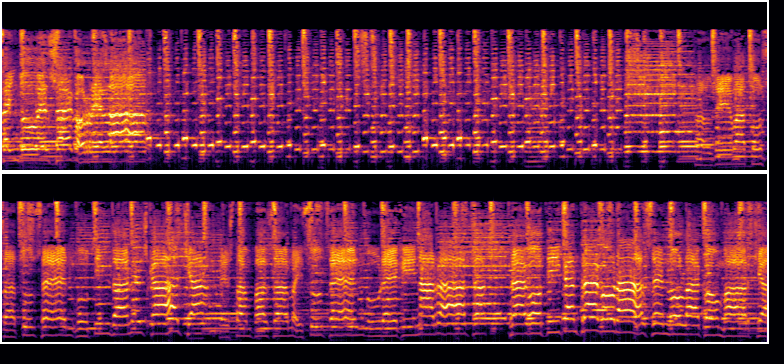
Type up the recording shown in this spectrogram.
zaindu ezagorrela. Talde bat osatu zen mutildan eskatxa, estan pasan aizutzen gurekin arratza, tragotik antragora zen olako martxa,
